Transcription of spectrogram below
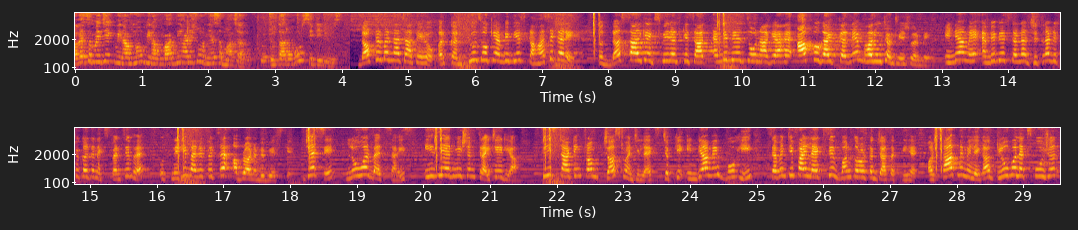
હવે સમય છે એક વિરામનો વિરામ બાદ નિહાળીશું અન્ય સમાચારો તો જોતા રહો સિટી ન્યૂઝ डॉक्टर बनना चाहते हो और कंफ्यूज हो कि एमबीबीएस कहाँ से करें तो 10 साल के एक्सपीरियंस के साथ एमबीबीएस जोन आ गया है आपको गाइड करने भरूच अंकलेश्वर में इंडिया में एमबीबीएस करना जितना डिफिकल्ट एंड एक्सपेंसिव है उतने ही बेनिफिट्स है अब्रॉड एमबीबीएस के जैसे lower bed size easy admission criteria fees starting from just 20 lakhs जबकि इंडिया में वो ही 75 लैक्स से 1 करोड़ तक जा सकती है। और साथ में मिलेगा global exposure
